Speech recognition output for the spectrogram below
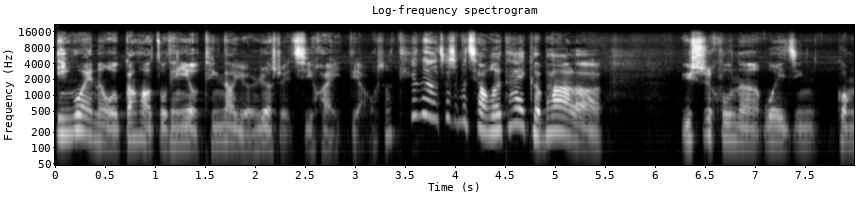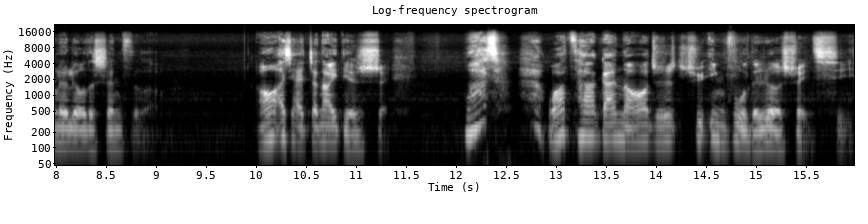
因为呢，我刚好昨天也有听到有人热水器坏掉。我说天哪，这什么巧合？太可怕了！于是乎呢，我已经光溜溜的身子了，然后而且还沾到一点水。What？我要擦干，然后就是去应付我的热水器。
